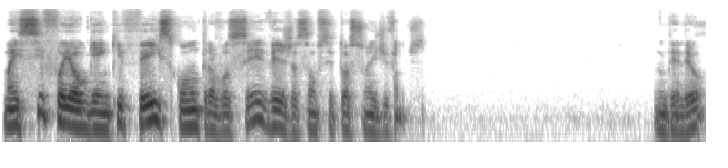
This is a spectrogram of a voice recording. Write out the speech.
Mas se foi alguém que fez contra você, veja, são situações diferentes. Entendeu?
